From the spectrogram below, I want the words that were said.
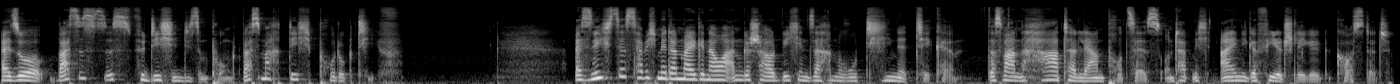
Also, was ist es für dich in diesem Punkt? Was macht dich produktiv? Als nächstes habe ich mir dann mal genauer angeschaut, wie ich in Sachen Routine ticke. Das war ein harter Lernprozess und hat mich einige Fehlschläge gekostet.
